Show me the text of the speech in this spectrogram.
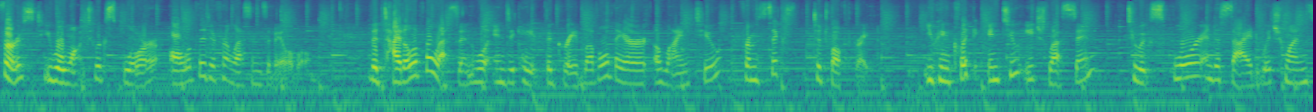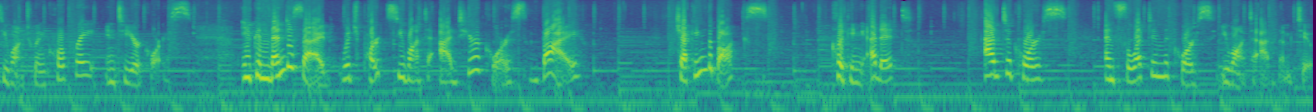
First, you will want to explore all of the different lessons available. The title of the lesson will indicate the grade level they are aligned to from 6th to 12th grade. You can click into each lesson to explore and decide which ones you want to incorporate into your course. You can then decide which parts you want to add to your course by checking the box, clicking Edit, Add to Course, and selecting the course you want to add them to.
